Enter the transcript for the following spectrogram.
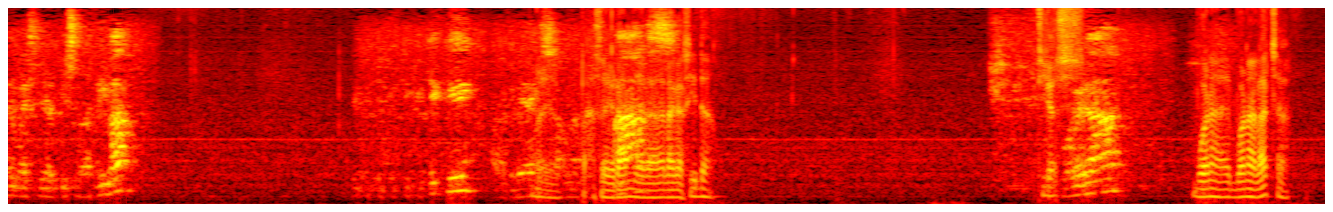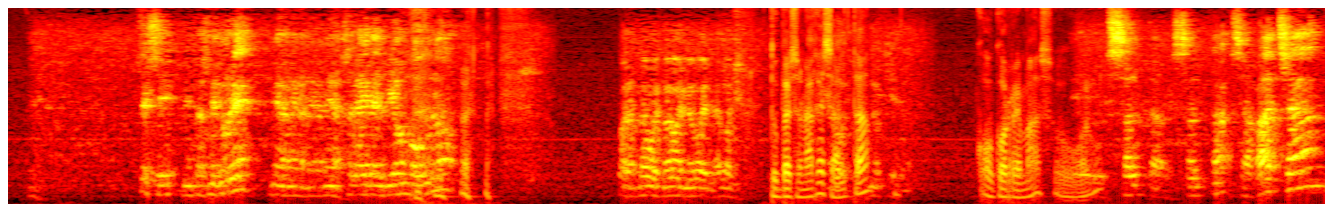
Voy a subir al piso de arriba. Tiqui, tiqui, tiqui, para que veáis ser grande la, la casita. Dios. Fuera. Buena, buena el hacha. Sí, sí, mientras me dure. Mira, mira, mira, mira, sale ahí del biombo uno. Bueno, me voy, me voy, me voy, me voy. ¿Tu personaje salta No quiero. O corre más o algo? Eh, salta, salta, se agacha.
